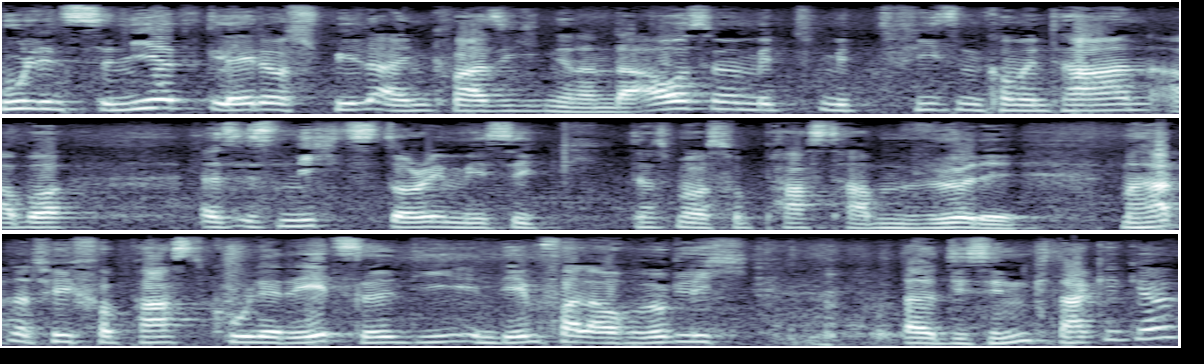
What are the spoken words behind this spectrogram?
cool inszeniert. GLaDOS spielt einen quasi gegeneinander aus wenn man mit, mit fiesen Kommentaren, aber es ist nicht storymäßig, dass man was verpasst haben würde. Man hat natürlich verpasst coole Rätsel, die in dem Fall auch wirklich, äh, die sind knackiger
